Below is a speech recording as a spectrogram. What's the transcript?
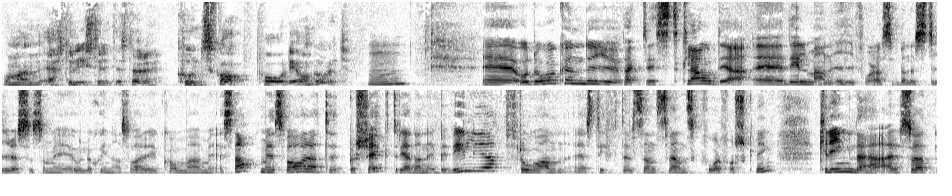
Och man efterlyste lite större kunskap på det området. Mm. Eh, och då kunde ju faktiskt Claudia eh, Dillman i Fårhusförbundets styrelse som är ull och skinnansvarig komma med, snabbt med svar att ett projekt redan är beviljat från eh, stiftelsen Svensk fårforskning kring det här. Så att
